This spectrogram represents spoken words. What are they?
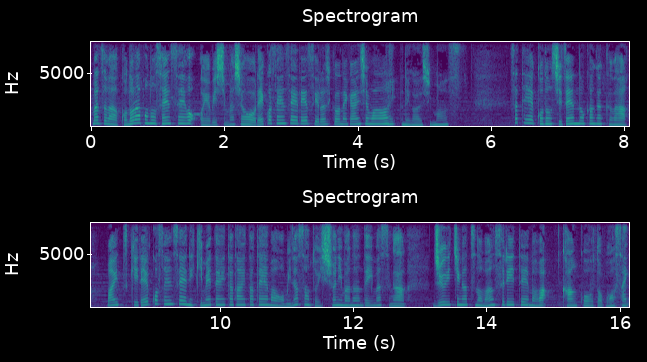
まずはこのラボの先生をお呼びしましょう。玲子先生です。よろしくお願いします。はいお願いします。さてこの自然の科学は毎月玲子先生に決めていただいたテーマを皆さんと一緒に学んでいますが11月のマンスリーテーマは観光と防災。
